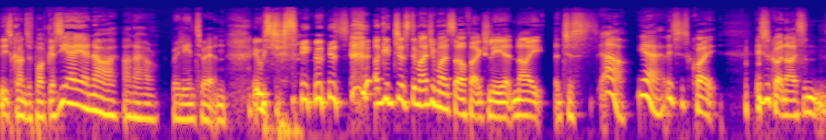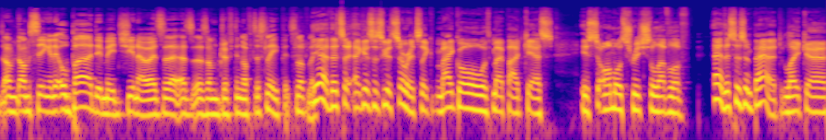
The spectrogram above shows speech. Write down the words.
these kinds of podcasts. Yeah, yeah, no, I, I know, I'm really into it, and it was just, it was, I could just imagine myself actually at night, just, oh yeah, this is quite, this is quite nice, and I'm, I'm seeing a little bird image, you know, as uh, as as I'm drifting off to sleep. It's lovely. Yeah, that's. A, I guess it's a good summary. It's like my goal with my podcast is to almost reach the level of, hey, this isn't bad. Like, uh,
